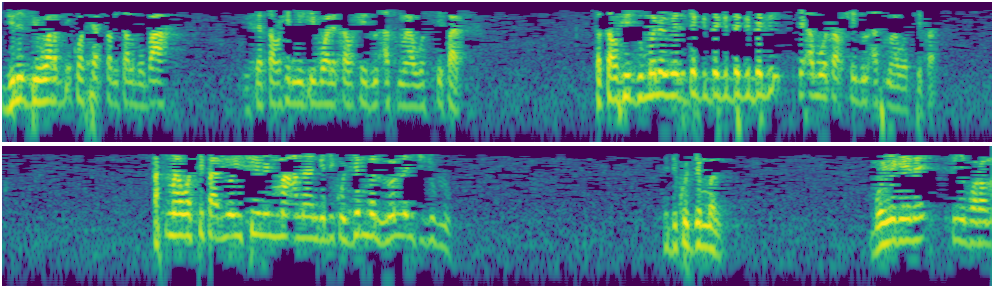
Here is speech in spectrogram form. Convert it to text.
julit bi war di ko settantal bu baax gis nga tawxid ñu ciy boole tawxidul asma wa sifat te tawxid bu mën a wér dëgg dëgg dëgg dëgg te amoo tawxidul asma wa sifat asma wa sifat yooyu seeni maanaa nga di ko jëmmal loolu lañ ci jublu te di ko jëmmal boo yëgee ne suñu borom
